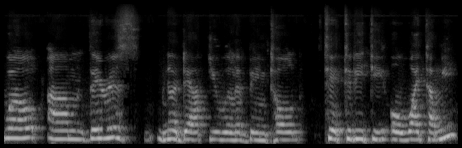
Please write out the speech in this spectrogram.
Well, um, there is no doubt you will have been told Te Tiriti o Waitangi,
